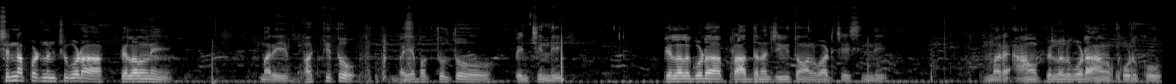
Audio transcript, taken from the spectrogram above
చిన్నప్పటి నుంచి కూడా పిల్లల్ని మరి భక్తితో భయభక్తులతో పెంచింది. పిల్లలు కూడా ప్రార్థన జీవితం అలవాటు చేసింది. మరి ఆమె పిల్లలు కూడా ఆమె కొడుకు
